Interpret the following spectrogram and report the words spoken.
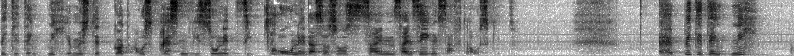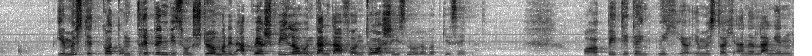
Bitte denkt nicht, ihr müsstet Gott auspressen wie so eine Zitrone, dass er so seinen, seinen Segensaft rausgibt. Äh, bitte denkt nicht, ihr müsstet Gott umtrippeln wie so ein Stürmer, den Abwehrspieler und dann davon ein Tor schießen oder wird gesegnet. Oh, bitte denkt nicht, ihr, ihr müsst euch einer langen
